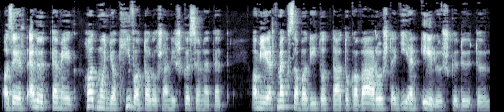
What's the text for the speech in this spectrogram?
Azért előtte még hadd mondjak hivatalosan is köszönetet, amiért megszabadítottátok a várost egy ilyen élősködőtől.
